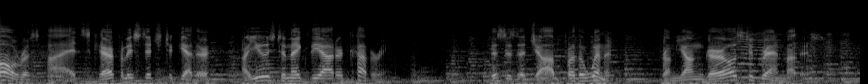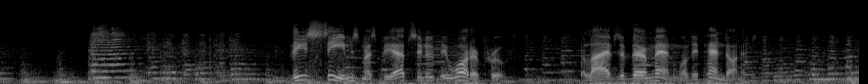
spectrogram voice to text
Walrus hides, carefully stitched together, are used to make the outer covering. This is a job for the women, from young girls to grandmothers. These seams must be absolutely waterproof. The lives of their men will depend on it.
